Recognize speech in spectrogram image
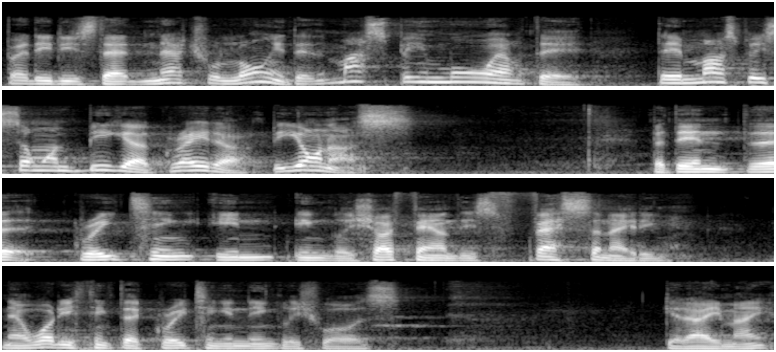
But it is that natural longing that there must be more out there. There must be someone bigger, greater, beyond us. But then the greeting in English, I found this fascinating. Now, what do you think that greeting in English was? G'day, mate.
